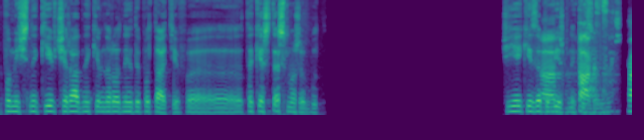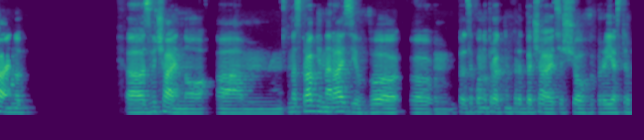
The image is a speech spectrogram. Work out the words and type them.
помічників чи радників народних депутатів? Е, Таке ж теж може бути. Чи є якісь запобіжники? Е, Так, звичайно. Е, Звичайно, насправді наразі в ем, законопроектом передбачається, що в реєстр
